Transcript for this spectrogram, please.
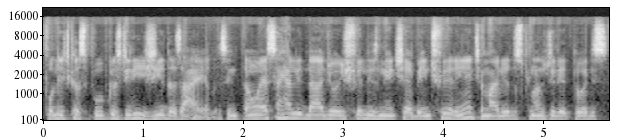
políticas públicas dirigidas a elas. Então, essa realidade hoje, felizmente, é bem diferente. A maioria dos planos diretores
